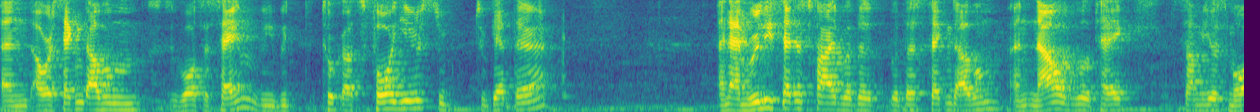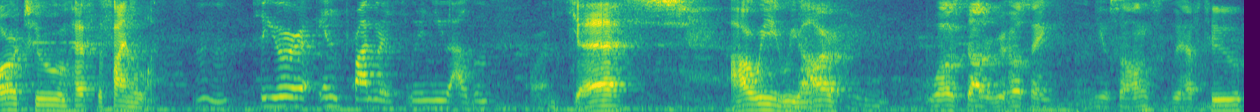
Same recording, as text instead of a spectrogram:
And our second album was the same. We, we took us four years to, to get there. And I'm really satisfied with the with the second album. And now it will take some years more to have the final one. So you're in progress with a new album. Or Yes. Are we? We are. Well, we started rehearsing new songs. We have two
